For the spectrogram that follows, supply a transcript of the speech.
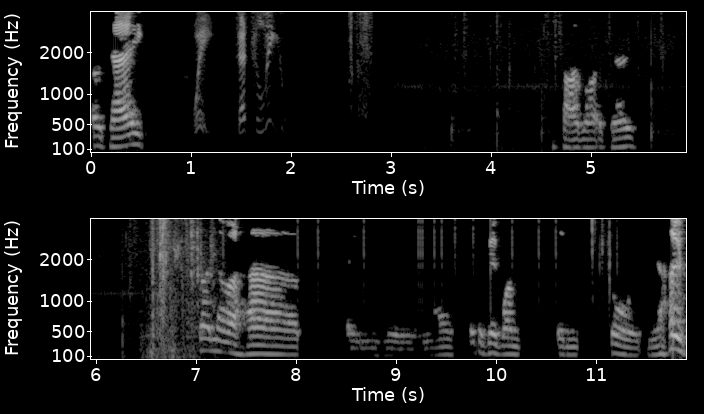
Okay, Wait, that's illegal. Like to. Got another herb thing here, you know. Put a good one in storage, you know.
